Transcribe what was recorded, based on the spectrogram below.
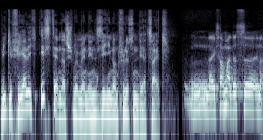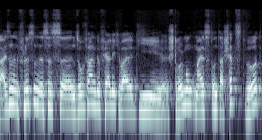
Wie gefährlich ist denn das Schwimmen in Seen und Flüssen derzeit? Na, ich sag mal, das, äh, in reißenden Flüssen ist es äh, insofern gefährlich, weil die Strömung meist unterschätzt wird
